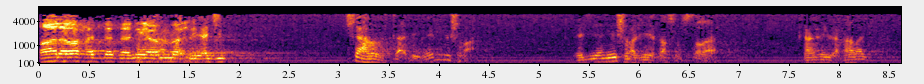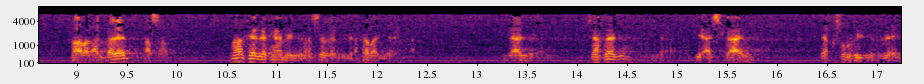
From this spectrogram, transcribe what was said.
قال وحدثني عن مالك. يجب سهل في التعبير يجب يشرع. يجب أن يشرع فيه قصر الصلاة. كان إذا خرج فارغ البلد قصر. وهكذا كان النبي صلى الله عليه وسلم إذا خرج إلى سفره في أسفاره يقصر في ذي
